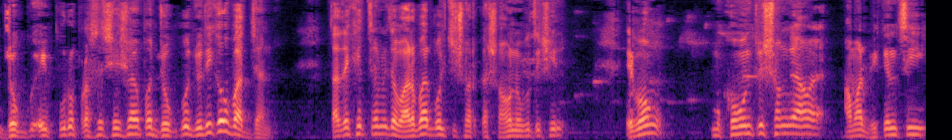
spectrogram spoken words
যোগ্য, এই পুরো প্রসেস শেষ হওয়ার পর যোগ্য যদি কেউ বাদ যান, তাদের ক্ষেত্রে আমি তো বারবার বলছি সরকার সহানুভূতিশীল এবং মুখ্যমন্ত্রীর সঙ্গে আমার- ভেকেন্সি ভ্যাকেন্সি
